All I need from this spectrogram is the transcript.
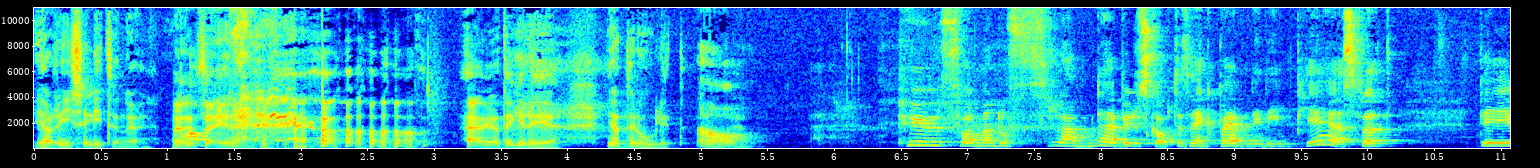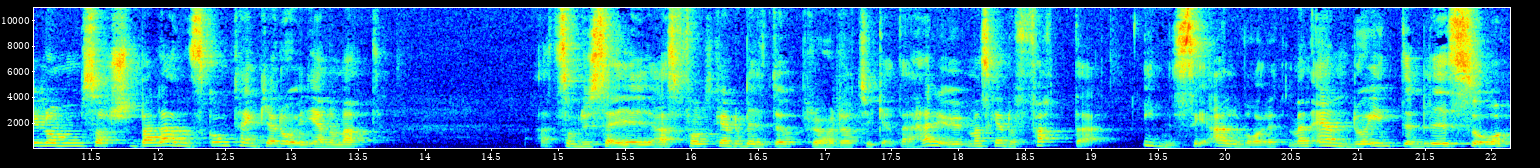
jag ryser lite nu när du säger det. jag tycker det är jätteroligt. Ja. Hur får man då fram det här budskapet? Jag tänker på även i din pjäs. För att det är ju någon sorts balansgång tänker jag då genom att att som du säger, alltså folk ska ändå bli lite upprörda och tycka att det här är ju, man ska ändå fatta, inse allvaret men ändå inte bli så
